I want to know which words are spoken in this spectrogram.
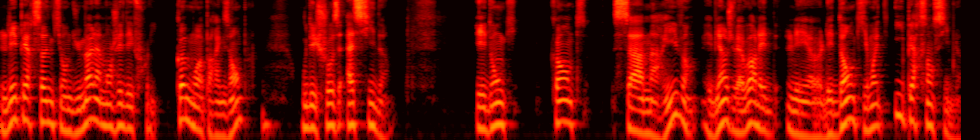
les personnes qui ont du mal à manger des fruits, comme moi par exemple, ou des choses acides, et donc quand ça m'arrive, eh bien, je vais avoir les, euh, les, dents qui vont être hypersensibles.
